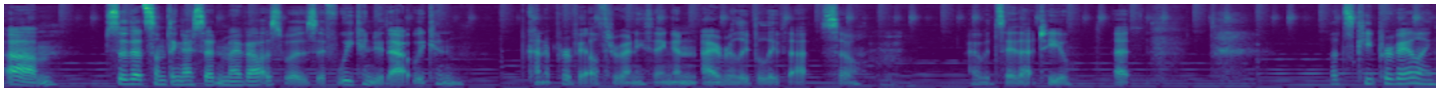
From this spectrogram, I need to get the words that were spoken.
Um, so that's something I said in my vows was if we can do that, we can kind of prevail through anything. And I really believe that. So I would say that to you that let's keep prevailing.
